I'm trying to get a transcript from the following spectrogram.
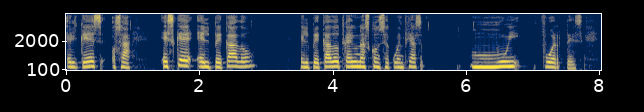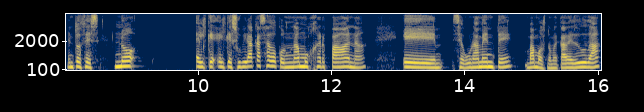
el que es, o sea, es que el pecado, el pecado trae unas consecuencias muy fuertes. Entonces, no, el que, el que se hubiera casado con una mujer pagana, eh, seguramente, vamos, no me cabe duda,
